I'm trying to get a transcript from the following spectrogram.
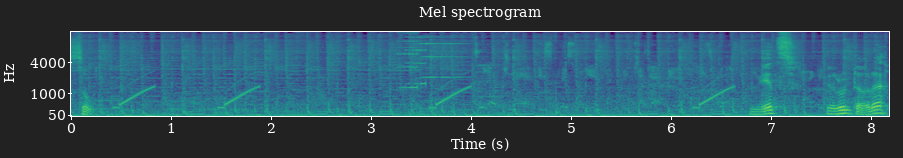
So. Und jetzt hier runter, oder?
